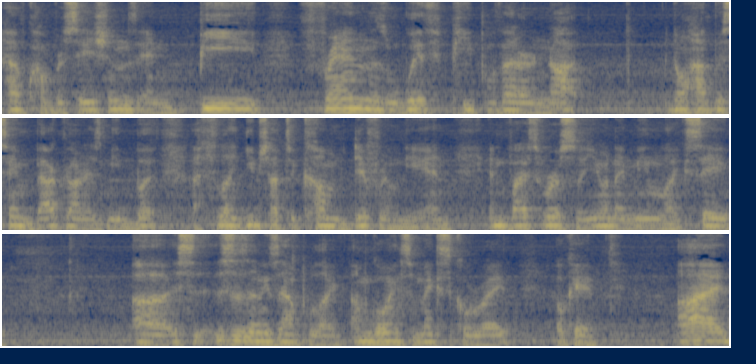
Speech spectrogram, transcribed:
have conversations and be friends with people that are not don't have the same background as me but i feel like you just have to come differently and and vice versa you know what i mean? Like say uh this, this is an example like i'm going to mexico right? Okay i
